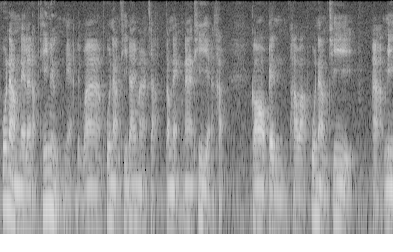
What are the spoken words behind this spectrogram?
ผู้นำในระดับที่1เนี่ยหรือว่าผู้นำที่ได้มาจากตำแหน่งหน้าที่นะครับ ก็เป็นภาวะผู้นำที่มี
